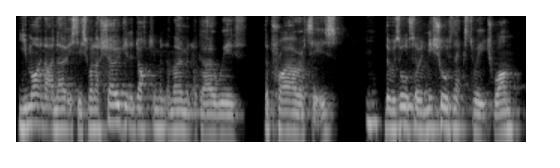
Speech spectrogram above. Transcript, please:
you might not have noticed this. When I showed you the document a moment ago with the priorities, mm-hmm. there was also initials next to each one.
